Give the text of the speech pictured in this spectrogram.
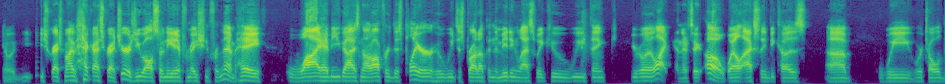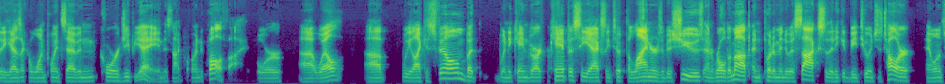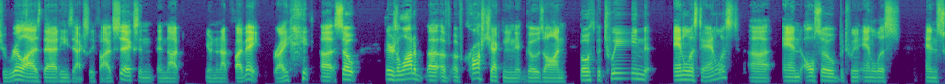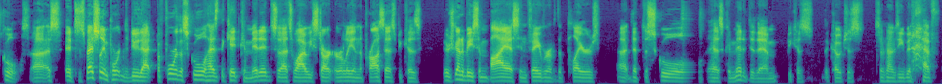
you know, you, you scratch my back, I scratch yours. You also need information from them. Hey, why have you guys not offered this player who we just brought up in the meeting last week who we think you really like? And they're saying, oh, well, actually, because uh, we were told that he has like a 1.7 core GPA and is not going to qualify. Or, uh, well, uh, we like his film, but when he came to our campus, he actually took the liners of his shoes and rolled them up and put them into his socks so that he could be two inches taller and once we realized that he's actually five six and and not you know not five eight, right? uh, so there's a lot of uh, of, of cross checking that goes on both between analyst to analyst uh, and also between analysts and schools. Uh, it's especially important to do that before the school has the kid committed. So that's why we start early in the process because there's going to be some bias in favor of the players uh, that the school has committed to them because the coaches sometimes even have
